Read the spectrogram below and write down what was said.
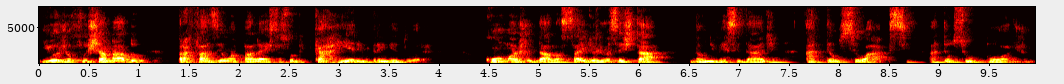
E hoje eu fui chamado para fazer uma palestra sobre carreira empreendedora. Como ajudá-lo a sair de onde você está, da universidade até o seu ápice, até o seu pódio.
